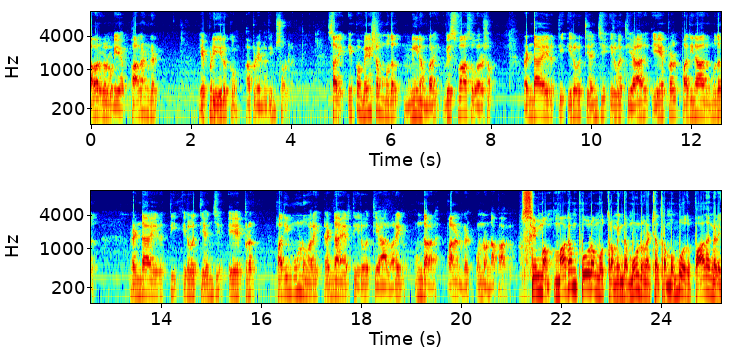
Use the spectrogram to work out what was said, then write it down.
அவர்களுடைய பலன்கள் எப்படி இருக்கும் அப்படின்றதையும் சொல்கிறேன் சரி இப்போ மேஷம் முதல் மீனம் வரை விஸ்வாசு வருஷம். ரெண்டாயிரத்தி இருபத்தி அஞ்சு இருபத்தி ஆறு ஏப்ரல் பதினாலு முதல் ரெண்டாயிரத்தி இருபத்தி அஞ்சு ஏப்ரல் பதிமூணு வரை ரெண்டாயிரத்தி இருபத்தி ஆறு வரையிலும் உண்டான பலன்கள் ஒன்றொன்னா பார்க்கலாம். சிம்மம் மகம் பூரம் முத்திரம் இந்த மூன்று நட்சத்திரம் ஒன்பது பாதங்களை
